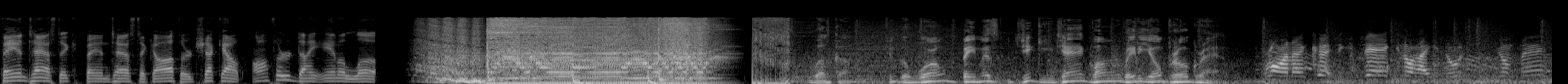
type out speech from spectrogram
Fantastic, fantastic author. Check out author Diana Love. Welcome to the world famous Jiggy Jaguar radio program. raw and uncut. Jiggy Jag, you know how you do it. You know what I'm saying?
